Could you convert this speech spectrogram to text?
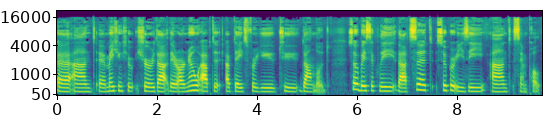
uh, and uh, making sure, sure that there are no updates for you to download. So basically that's it, super easy and simple.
